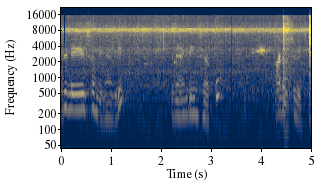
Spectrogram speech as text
ഒരു ലേശം വിനാഗിരി. വിനാഗിരിയും ചേർത്ത് അടച്ചു വെച്ച്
